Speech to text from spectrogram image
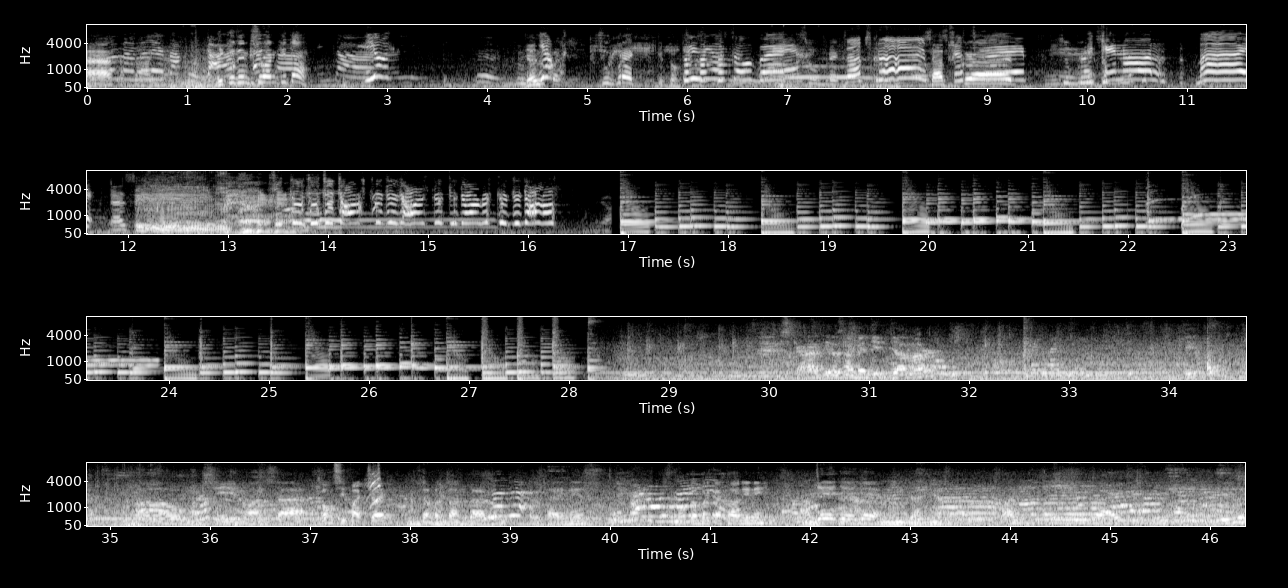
Ikutin keseruan kita. Yuk, Jangan lupa subrek gitu. kita sobat. Subrek subscribe. Subscribe. The channel. Bye. Kasih. Cucu, cucu, Charles, cucu, Charles, cucu, Charles, cucu, Sekarang kita sampai di Damar. Wow, masih nuansa Gongsi Pacoy Selamat tahun baru Chinese Semoga berkat tahun ini Jaya, jaya, jaya Amin, jaya Ini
